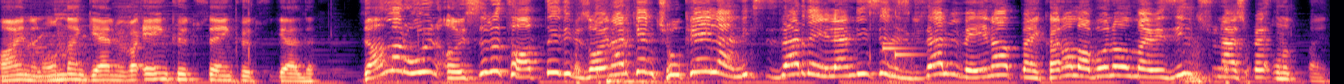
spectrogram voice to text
Aynen ondan gelmiyor. Bak en kötüsü en kötüsü geldi. Canlar oyun aşırı tatlıydı. Biz oynarken çok eğlendik. Sizler de eğlendiyseniz güzel bir beğeni atmayı, kanala abone olmayı ve zil tuşunu açmayı unutmayın.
